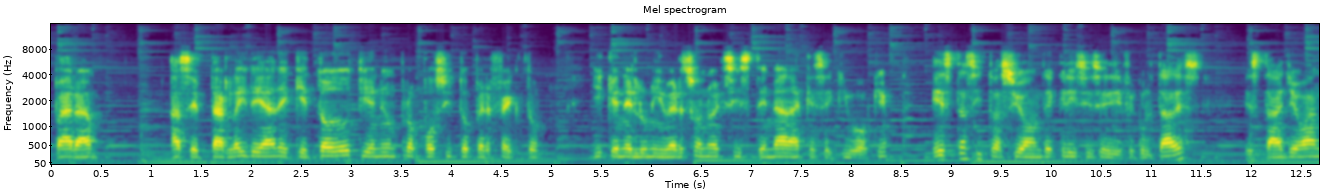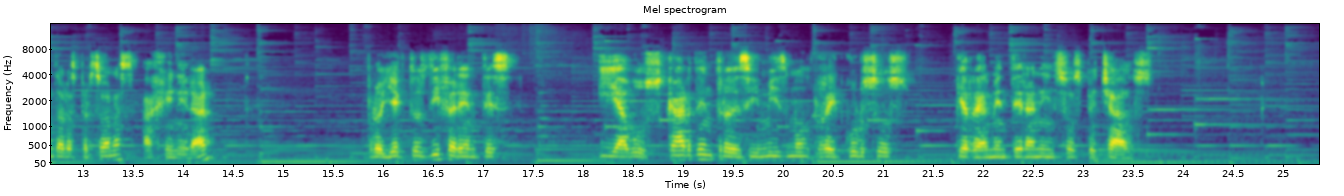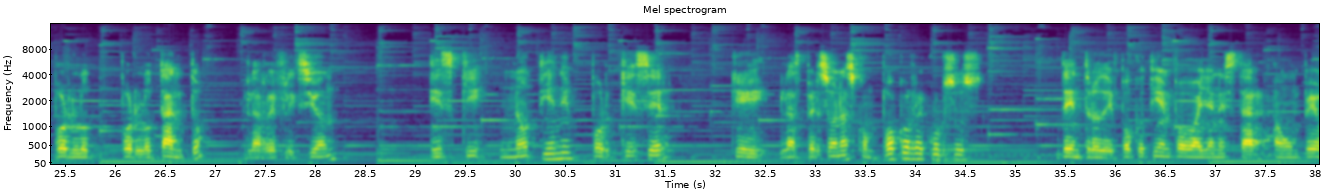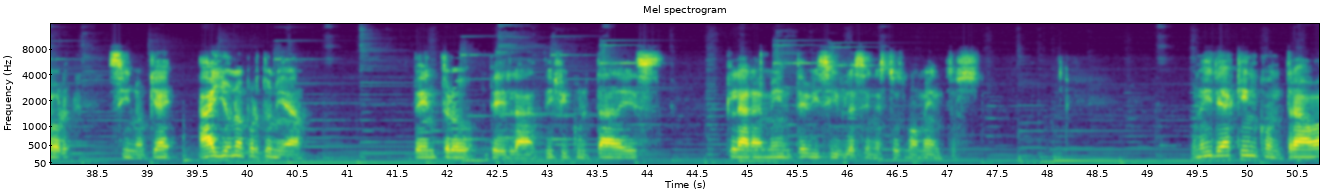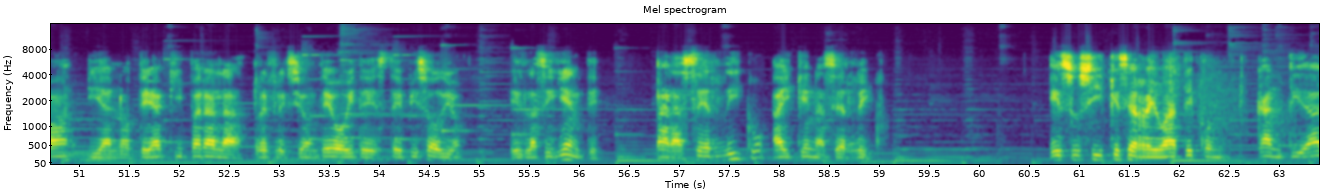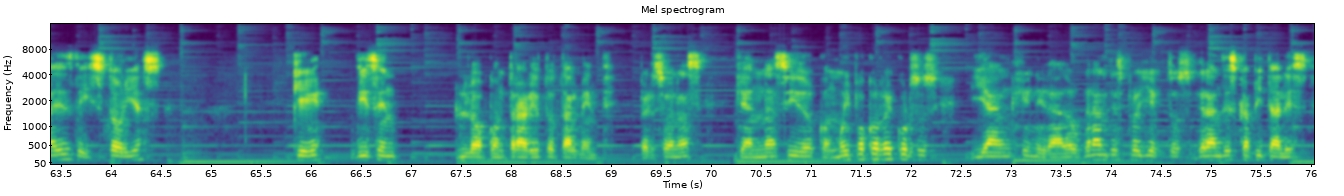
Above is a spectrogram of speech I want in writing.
para aceptar la idea de que todo tiene un propósito perfecto y que en el universo no existe nada que se equivoque, esta situación de crisis y dificultades está llevando a las personas a generar proyectos diferentes y a buscar dentro de sí mismos recursos que realmente eran insospechados. Por lo, por lo tanto, la reflexión es que no tiene por qué ser que las personas con pocos recursos dentro de poco tiempo vayan a estar aún peor, sino que hay una oportunidad dentro de las dificultades claramente visibles en estos momentos. Una idea que encontraba y anoté aquí para la reflexión de hoy de este episodio es la siguiente. Para ser rico hay que nacer rico. Eso sí que se rebate con cantidades de historias que dicen lo contrario totalmente. Personas que han nacido con muy pocos recursos y han generado grandes proyectos, grandes capitales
